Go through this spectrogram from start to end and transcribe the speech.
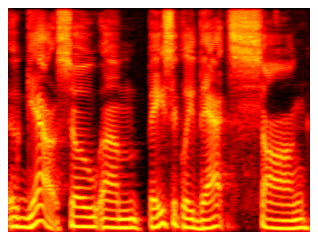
Uh, yeah. So um, basically, that song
